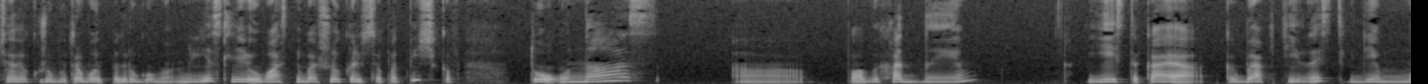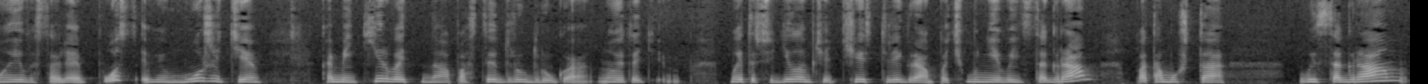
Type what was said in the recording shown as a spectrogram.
человек уже будет работать по-другому. Но если у вас небольшое количество подписчиков, то у нас а, по выходным есть такая как бы активность, где мы выставляем пост, и вы можете комментировать на посты друг друга. Но это, мы это все делаем через Телеграм. Почему не в Инстаграм? Потому что в Инстаграм,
